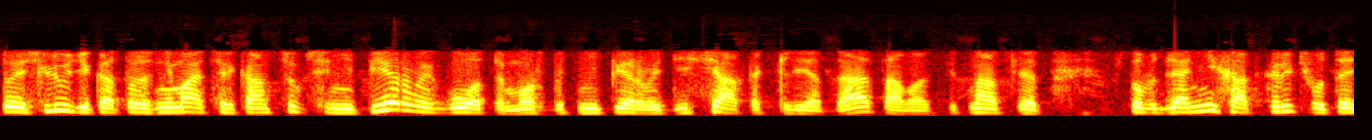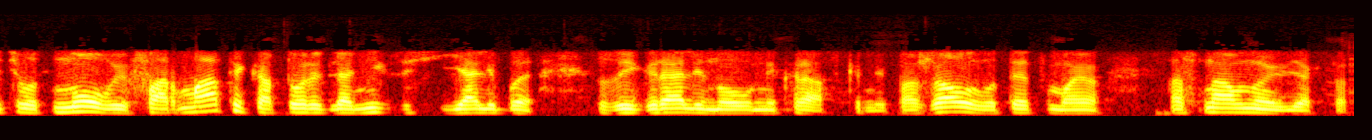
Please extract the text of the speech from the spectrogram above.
то есть люди, которые занимаются реконструкцией не первый год, и, может быть, не первый десяток лет, да, там, 15 лет, чтобы для них открыть вот эти вот новые форматы, которые для них засияли бы, заиграли новыми красками. Пожалуй, вот это мое основной вектор.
